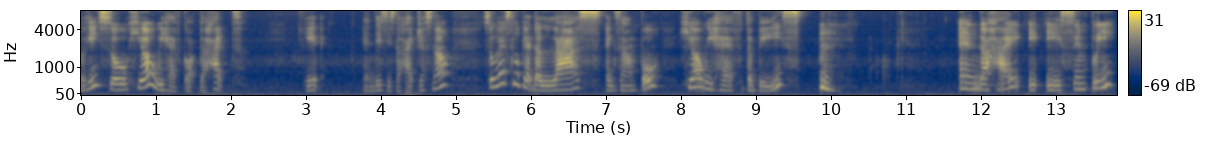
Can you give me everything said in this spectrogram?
Okay, so here we have got the height. Okay, and this is the height just now. So let's look at the last example. Here we have the base. and the height, it is simply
